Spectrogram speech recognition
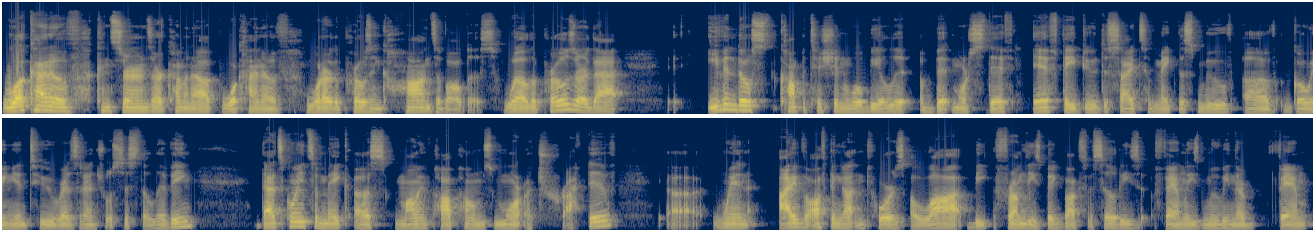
what kind of concerns are coming up what kind of what are the pros and cons of all this well the pros are that even though competition will be a, li- a bit more stiff if they do decide to make this move of going into residential assisted living, that's going to make us mom and pop homes more attractive. Uh, when I've often gotten tours a lot be, from these big box facilities, families moving their fam-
